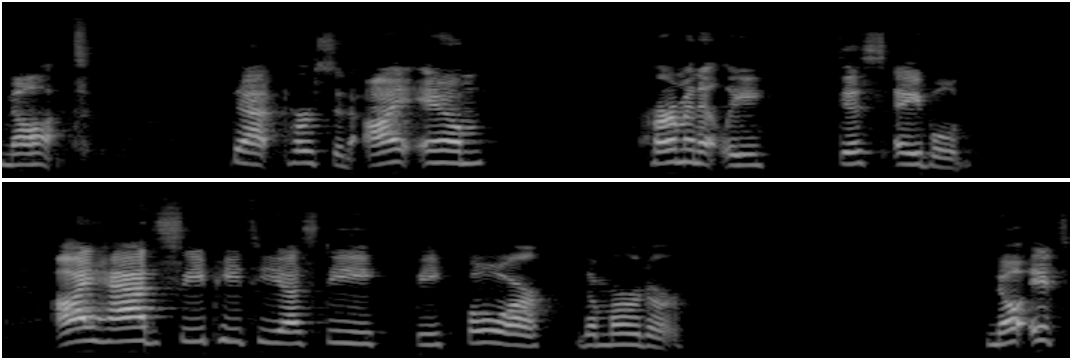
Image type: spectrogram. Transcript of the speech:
not that person. I am permanently disabled. I had CPTSD before the murder. No, it's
